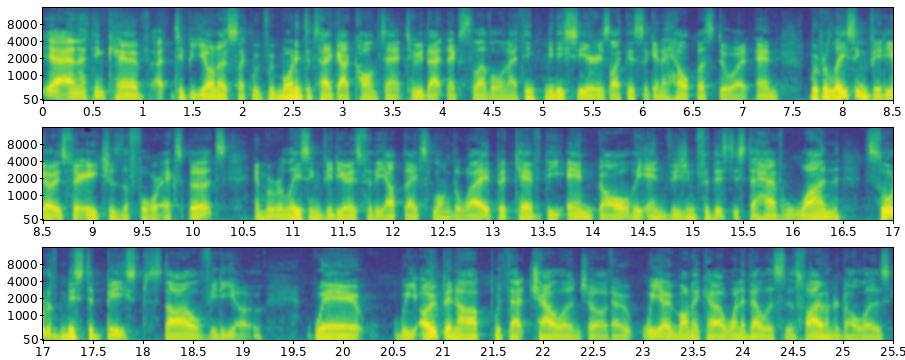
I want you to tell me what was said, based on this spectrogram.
Yeah, and I think Kev, uh, to be honest, like we've been wanting to take our content to that next level, and I think mini series like this are going to help us do it. And we're releasing videos for each of the four experts, and we're releasing videos for the updates along the way. But Kev, the end goal, the end vision for this is to have one sort of Mr. Beast style video where we open up with that challenge of you know, we owe Monica, one of our listeners, five hundred dollars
